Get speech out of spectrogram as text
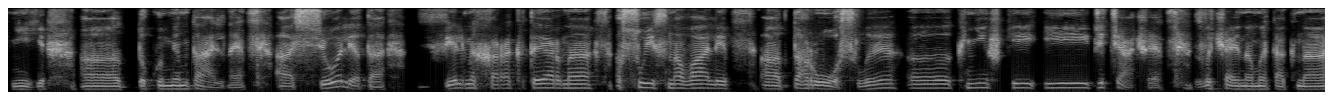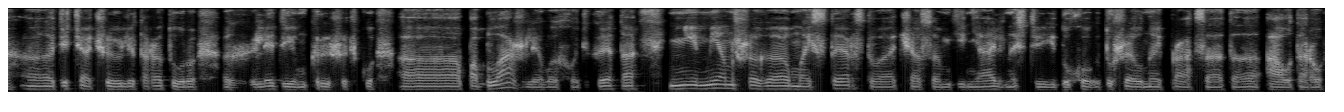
кнігі э, документальныя сёлета вельмі характэрна суіснавалі дарослыя кніжкі і дзіцячыя. Звычайна мы так на дзіцячую літаратуру глядзім крышачку паблажліва хоць гэта не меншага майстэрства часам геніальнасці і духов душеўнай працы ад аўтараў.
